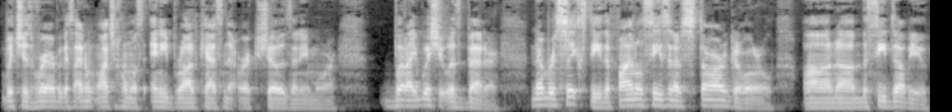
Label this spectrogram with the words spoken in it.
which is rare because I don't watch almost any broadcast network shows anymore. But I wish it was better. Number 60, the final season of Stargirl on um, the CW.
